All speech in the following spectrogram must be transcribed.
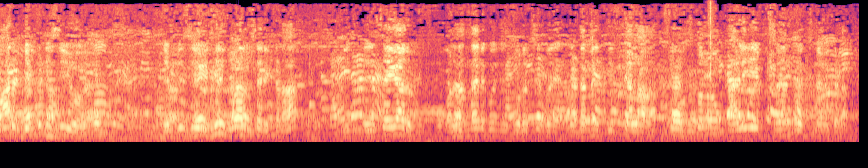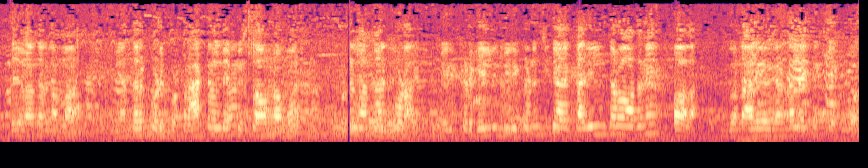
వారు deputy CO deputy CO sector officer ఇక్కడ. ఎస్ఐ గారు వాళ్ళందరినీ కొంచెం సురక్షిత గడ్డ మీద తీసుకెళ్ళాలా వస్తున్నాం ఖాళీ చేయించడానికి వచ్చినాం ఇక్కడ. ప్రజలందరికీ అమ్మా మీ అందరికి కూడా ఇప్పుడు ట్రాక్టర్లు తెప్పిస్తా ఉన్నాము. ప్రజలందరికీ కూడా. మీరు ఇక్కడికి వెళ్ళి మీరు ఇక్కడ నుంచి కదిలిన తర్వాతనే పోవాలా? ఇంకో నాలుగైదు గంటలు అయితే ఇంకా ఎక్కువ.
